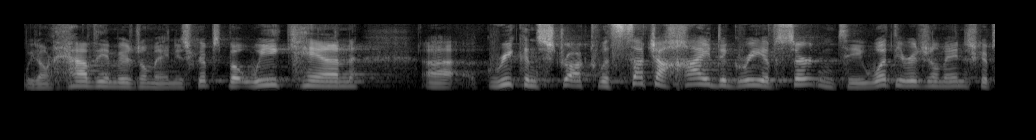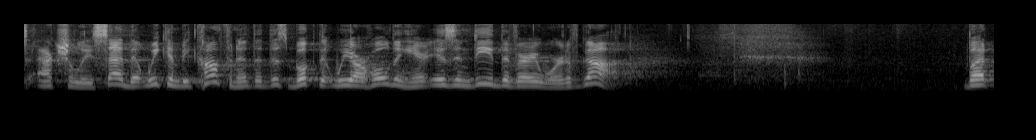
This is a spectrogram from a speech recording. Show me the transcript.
we don't have the original manuscripts, but we can uh, reconstruct with such a high degree of certainty what the original manuscripts actually said that we can be confident that this book that we are holding here is indeed the very Word of God. But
